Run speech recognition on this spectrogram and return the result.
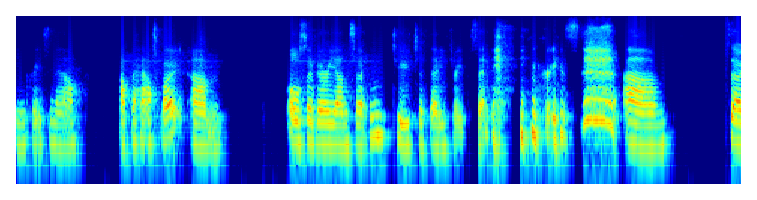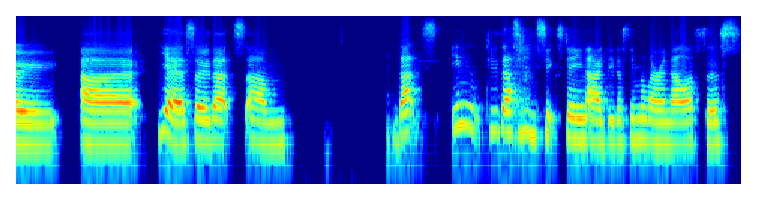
increase in our upper house vote. Um, also very uncertain, 2 to 33% increase. Um, so uh, yeah, so that's um, that's in 2016, I did a similar analysis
